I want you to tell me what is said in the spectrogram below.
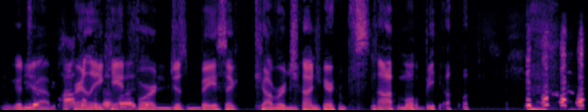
good You job. pop Apparently, you can't hood. afford just basic coverage on your snobmobile.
